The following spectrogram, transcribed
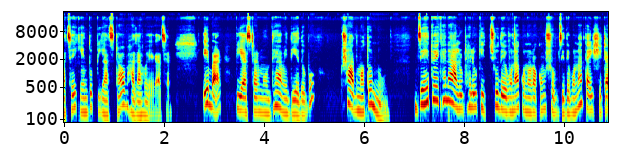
আছে কিন্তু পেঁয়াজটাও ভাজা হয়ে গেছে। এবার পেঁয়াজটার মধ্যে আমি দিয়ে দেবো স্বাদ মতো নুন। যেহেতু এখানে আলু ঠালু কিচ্ছু দেবো না কোনো রকম সবজি দেবো না তাই সেটা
